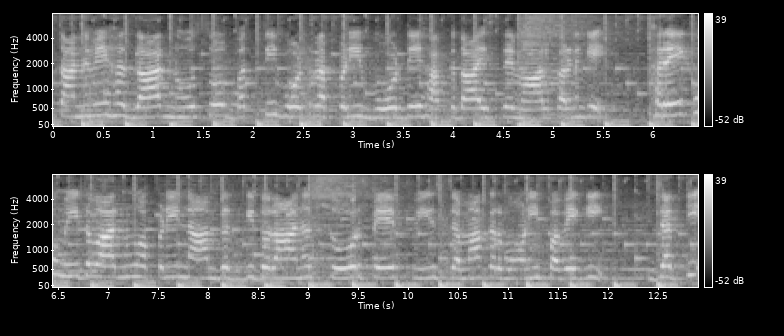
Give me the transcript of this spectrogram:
97932 ਵੋਟਰ ਆਪਣੀ ਵੋਟ ਦੇ ਹੱਕ ਦਾ ਇਸਤੇਮਾਲ ਕਰਨਗੇ। ਹਰੇਕ ਉਮੀਦਵਾਰ ਨੂੰ ਆਪਣੀ ਨਾਮਜ਼ਦਗੀ ਦੌਰਾਨ 100 ਰੁਪਏ ਫੀਸ ਜਮ੍ਹਾਂ ਕਰਵਾਉਣੀ ਪਵੇਗੀ। ਜਦਕਿ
